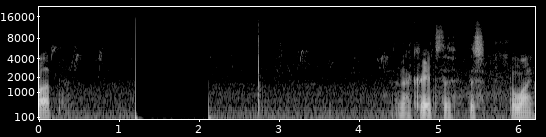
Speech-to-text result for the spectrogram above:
Up. And that creates the, this, the line.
